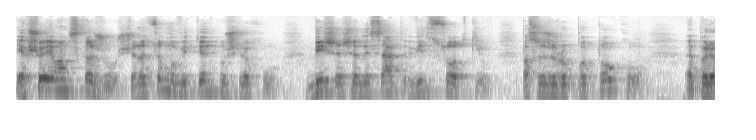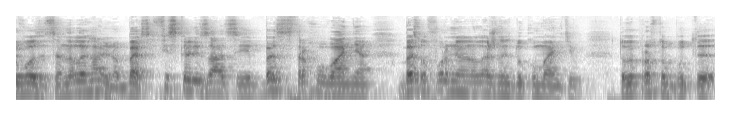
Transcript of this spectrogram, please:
Якщо я вам скажу, що на цьому відтинку шляху більше 60% пасажиропотоку е, перевозиться нелегально, без фіскалізації, без страхування, без оформлення належних документів, то ви просто будете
